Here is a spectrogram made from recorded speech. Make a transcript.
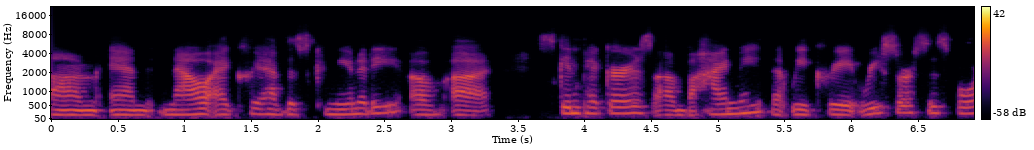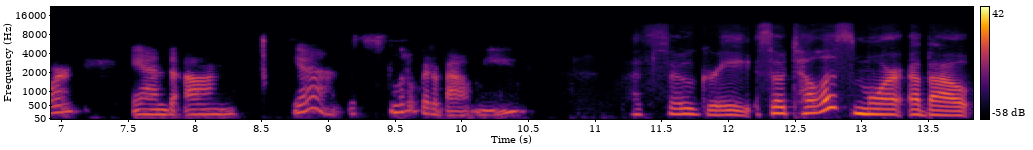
Um, and now I have this community of uh, skin pickers um, behind me that we create resources for. And um, yeah, that's a little bit about me. That's so great. So tell us more about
